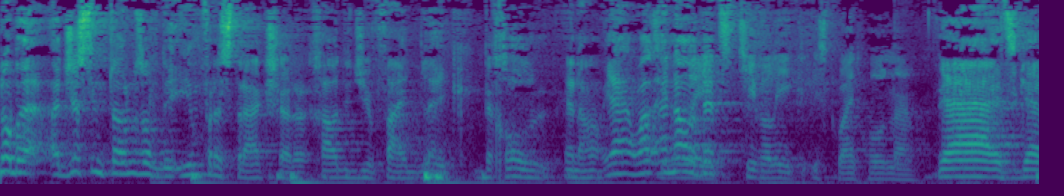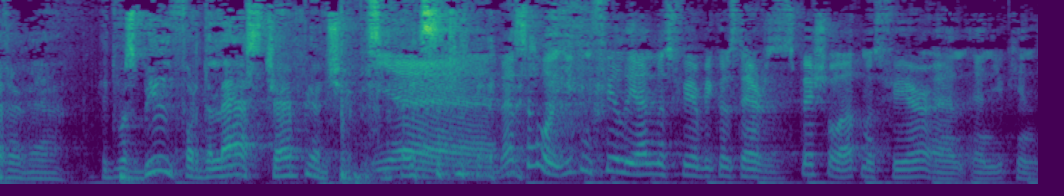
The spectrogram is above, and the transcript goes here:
No, but uh, just in terms of the infrastructure, how did you find like the whole? You know, yeah. Well, I know Tivoli- that's Tivoli is quite whole now. yeah, it's getting yeah. It was built for the last championship. Yeah, that's all. You can feel the atmosphere because there's a special atmosphere, and, and you can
